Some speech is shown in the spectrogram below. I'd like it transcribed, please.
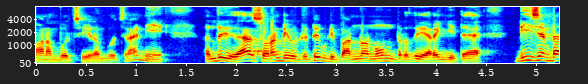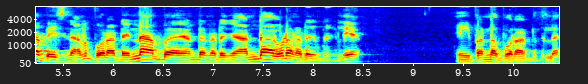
மானம் போச்சு ஈரம் போச்சுன்னா நீ வந்து இதாக சுரண்டி விட்டுட்டு இப்படி பண்ணணுன்றது இறங்கிட்ட. டீசெண்டாக பேசினாலும் போராட்டம். என்ன இப்போ அண்டை நடுங்க அண்டா கூட நடுங்குங்களே நீ பண்ண போராட்டத்தில்.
